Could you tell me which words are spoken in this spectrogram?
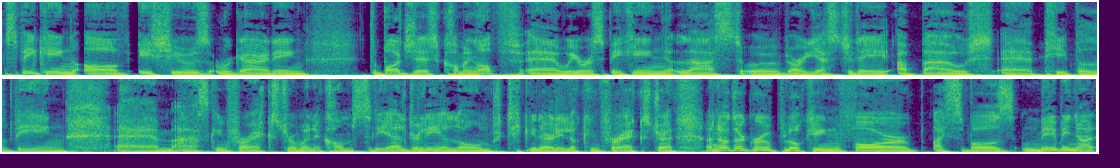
Speaking of issues regarding the budget coming up, uh, we were speaking last uh, or yesterday about uh, people being um, asking for extra when it comes to the elderly alone, particularly looking for extra. Another group looking for, I suppose, maybe not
